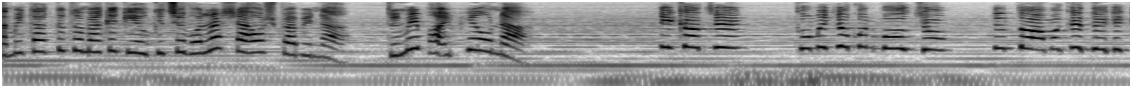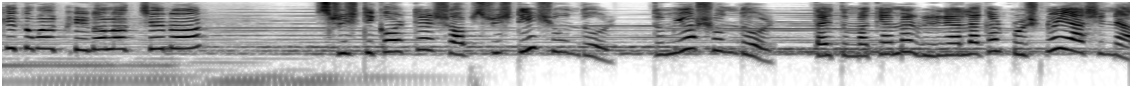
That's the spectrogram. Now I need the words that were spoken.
আমি থাকতে তোমাকে কেউ কিছু বলার সাহস পাবে না। তুমি ভয় পেও না। ঠিক আছে তুমি যখন বলছো কিন্তু আমাকে দেখে কি তোমার ঘৃণা লাগছে না? সৃষ্টিকর্তার সব সৃষ্টি সুন্দর তুমিও সুন্দর তাই তোমাকে আমার ঘৃণা লাগার প্রশ্নই আসে না।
